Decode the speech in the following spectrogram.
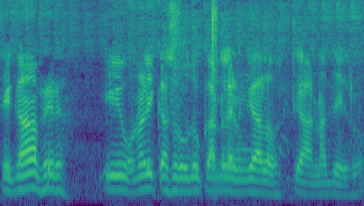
ਤੇ ਗਾਂ ਫਿਰ ਇਹ ਹੋਣ ਵਾਲੀ ਕਸਰ ਉਦੋਂ ਕੱਢ ਲੈਣਗੇ ਆ ਲਓ, ਧਿਆਨ ਨਾਲ ਦੇਖ ਲਓ।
